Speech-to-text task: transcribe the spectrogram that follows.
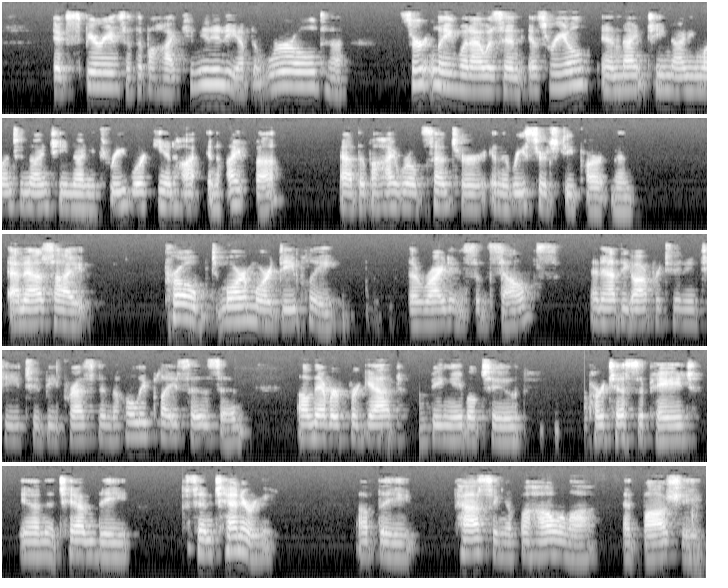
experience of the Baha'i community, of the world. Uh, certainly when I was in Israel in 1991 to 1993, working in, in Haifa at the Baha'i World Center in the research department. And as I probed more and more deeply the writings themselves and had the opportunity to be present in the holy places. And I'll never forget being able to participate and attend the centenary of the passing of Baha'u'llah at Bahji,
